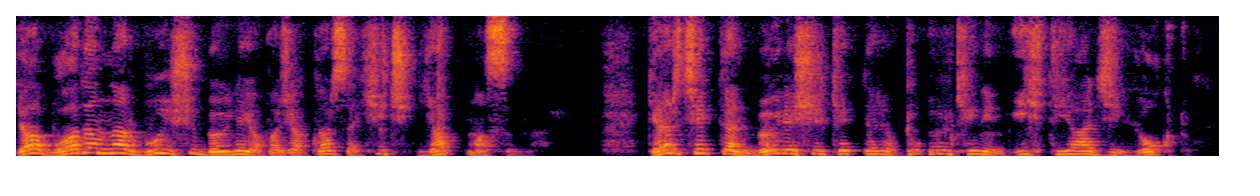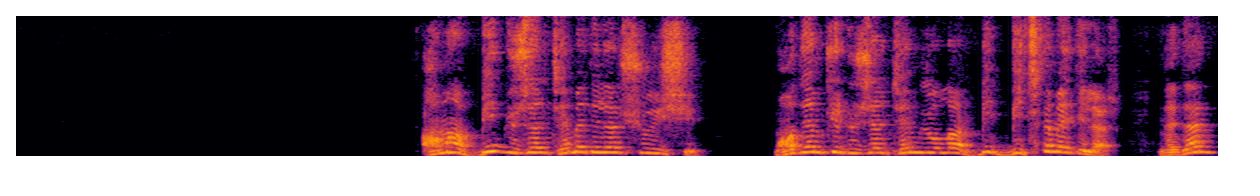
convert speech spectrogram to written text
Ya bu adamlar bu işi böyle yapacaklarsa hiç yapmasınlar. Gerçekten böyle şirketlere bu ülkenin ihtiyacı yoktur. Ama bir düzeltemediler şu işi. Madem ki düzeltemiyorlar bir bitemediler. Neden?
